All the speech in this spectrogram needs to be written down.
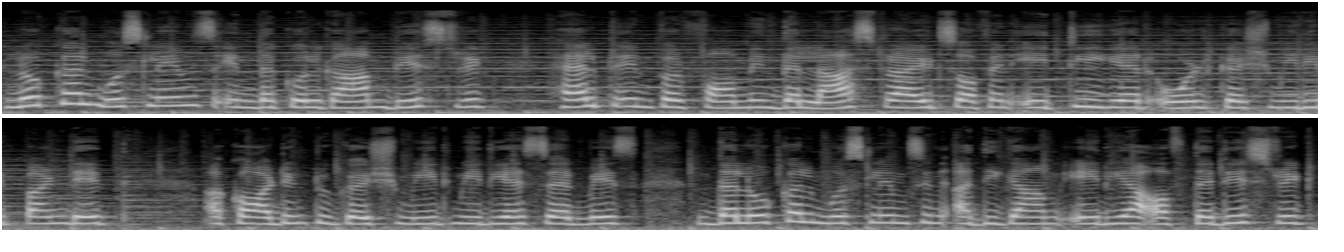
Local Muslims in the Kulgam district helped in performing the last rites of an 80-year-old Kashmiri Pandit. According to Kashmir Media Service, the local Muslims in Adigam area of the district,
